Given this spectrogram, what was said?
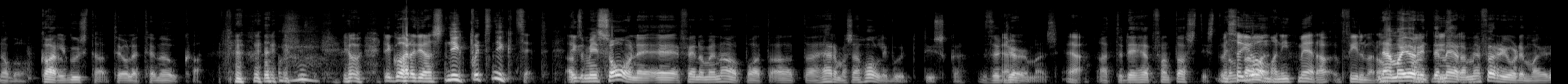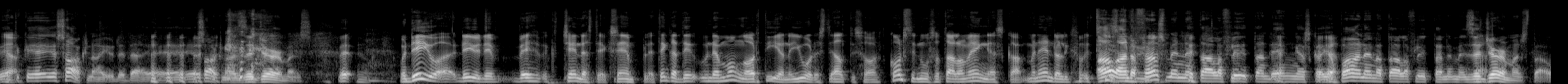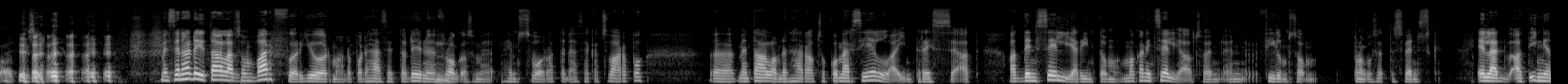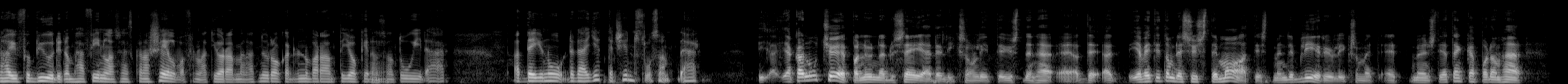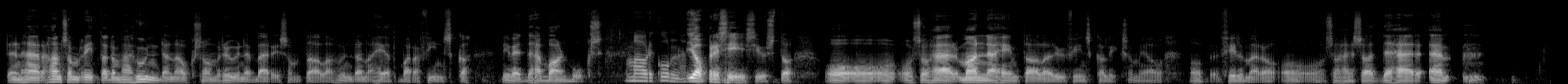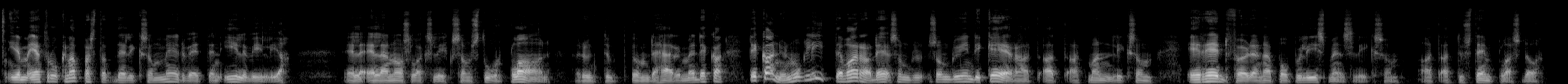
Något Carl Gustav, te olette mouka. ja, det går att göra snyggt på ett snyggt sätt. Alltså min son är, är fenomenal på att, att härma sig Hollywood-tyska, The Germans. Ja. Att det är helt fantastiskt. Men de så talar- gör man inte mera filmer om Nej, man gör inte Tyskland. mera, men förr gjorde man ju det. Jag, Ja. tycker, jag, jag saknar ju det där. Jag, jag, saknar The Germans. Men, men det är ju det, är ju det kändaste exemplet. Tänk att det, under många årtionden gjordes det alltid så. att Konstigt nog så talar de engelska, men ändå liksom... Alla andra fransmännen talar flytande engelska, japanerna talar flytande, men The Germans talar alltid så. Men sen har det ju talats om varför gör man då på det här sättet och det är nu en Mm. fråga som är hemskt svår att det där säkert svara på. Eh, Men tala om den här alltså kommersiella intresse att, att den säljer inte, om, man kan inte sälja alltså en, en film som på något sätt är svensk. Eller att ingen har ju förbjudit de här finlandssvenskarna själva från att göra men att nu råkade det nu vara Antti Jokinen Mm. som tog i det här. Att det är ju nog det där jättekänslosamt det här. jag, jag kan nog köpa nu när du säger det liksom lite just den här, att det, att, jag vet inte om det är systematiskt men det blir ju liksom ett, ett mönster. Jag tänker på de här, den här, han som ritar de här hundarna också om Runeberg som talar hundarna helt bara finska. Ni vet det här barnboks. Mauri Kunnas. Ja precis just och, och, och, och, så här, Mannerheim talar ju finska liksom i alla och filmer och, och, så här så att det här ähm, jag tror knappast att det är liksom medveten illvilja eller, eller någon slags liksom stor plan runt om det här. Men det kan, det kan ju nog lite vara det som du, som du indikerar att, att, att man liksom är rädd för den här populismens liksom, att, att du stämplas då.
